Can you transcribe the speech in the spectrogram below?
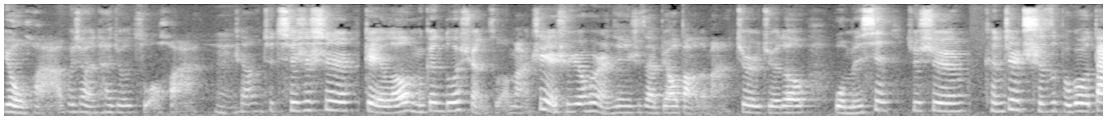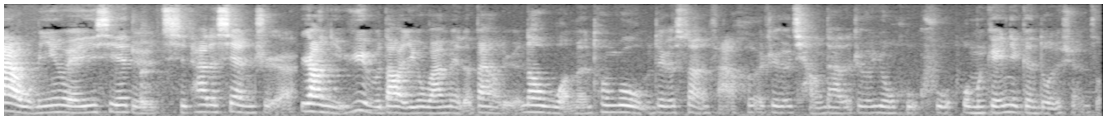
右滑；不喜欢他就左滑。嗯，这样就其实是给了我们更多选择嘛。这也是约会软件一直在标榜的嘛，就是觉得我们现就是可能这个池子不够大，我们因为一些就是其他的限制，让你遇不到一个完美的伴侣。那我们通过我们这个算法和这个强大的这个用户库，我们给你更多的选择。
